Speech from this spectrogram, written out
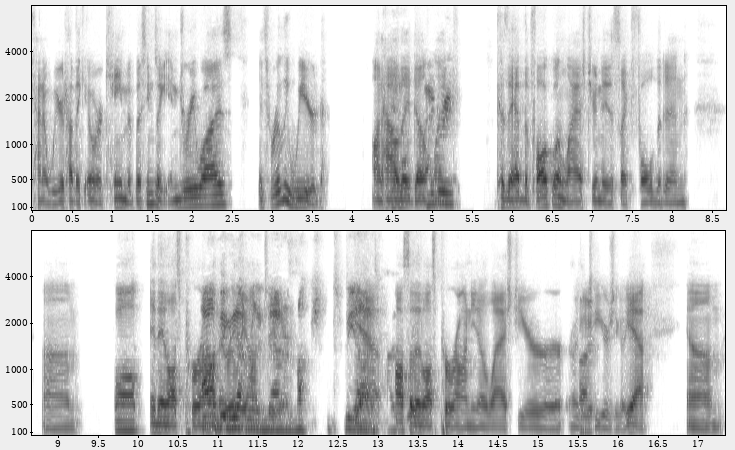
kind of weird how they overcame it, but it seems like injury wise, it's really weird on how Yeah, they don't like because they had the Faulk one last year and they just like folded in. Um, Well, and they lost I don't think that really mattered much, to be Yeah. honest. Also, they lost Perron, you know, last year or, or Right. two years ago. Yeah. Um,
